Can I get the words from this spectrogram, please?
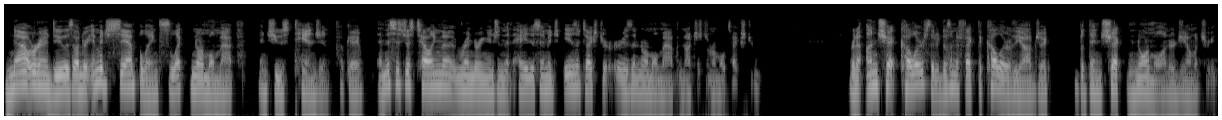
Now what we're going to do is under image sampling, select normal map and choose tangent, okay? And this is just telling the rendering engine that, hey, this image is a texture or is a normal map, not just a normal texture. We're going to uncheck color so that it doesn't affect the color of the object, but then check normal under geometry.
